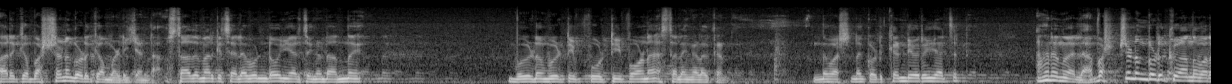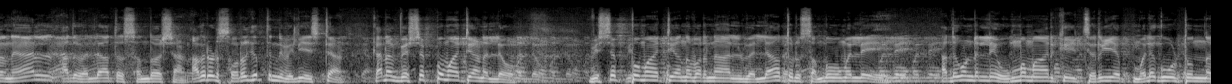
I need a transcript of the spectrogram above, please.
അവർക്ക് ഭക്ഷണം കൊടുക്കാൻ മടിക്കണ്ട. ഉസ്താദന്മാർക്ക് ചിലവുണ്ടോ എന്ന് വിചാരിച്ചുകൊണ്ട് അന്ന് വീടും വീട്ടിൽ പൂട്ടി പോണ സ്ഥലങ്ങളൊക്കെ ഉണ്ട്. ഇന്ന് ഭക്ഷണം കൊടുക്കേണ്ടി വരും വിചാരിച്ചിട്ട്. അങ്ങനെയൊന്നുമല്ല ഭക്ഷണം കൊടുക്കുക എന്ന് പറഞ്ഞാൽ അത് വല്ലാത്ത സന്തോഷമാണ്. അവരോട് സ്വർഗത്തിന്റെ വലിയ ഇഷ്ടമാണ്. കാരണം വിശപ്പ് മാറ്റിയാണല്ലോ വിശപ്പ് മാറ്റുക എന്ന് പറഞ്ഞാൽ വല്ലാത്തൊരു സംഭവമല്ലേ? അതുകൊണ്ടല്ലേ ഉമ്മമാർക്ക് ചെറിയ മുല കൂട്ടുന്ന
